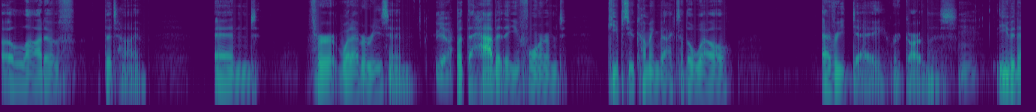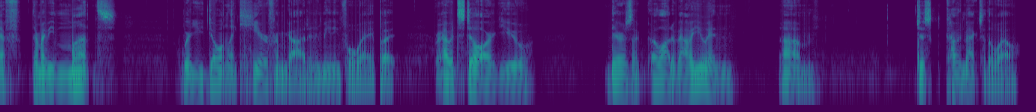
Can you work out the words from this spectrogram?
a lot of the time. And for whatever reason, Yeah. but the habit that you formed keeps you coming back to the well every day regardless Mm. even if there might be months where you don't like hear from god in a meaningful way but Right. i would still argue there's a, a lot of value in um, just coming back to the well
